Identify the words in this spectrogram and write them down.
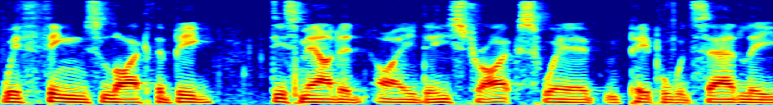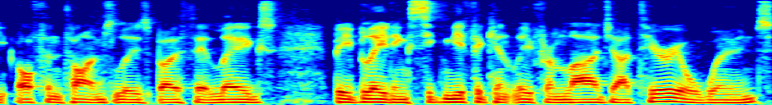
with things like the big dismounted IED strikes where people would sadly oftentimes lose both their legs, be bleeding significantly from large arterial wounds.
